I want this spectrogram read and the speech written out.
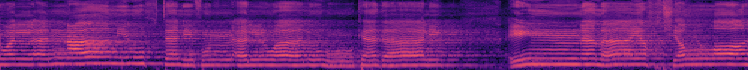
والأنعام مختلف ألوانه كذلك. إنما يخشى الله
